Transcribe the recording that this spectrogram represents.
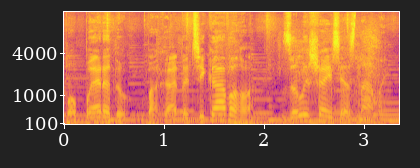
Попереду багато цікавого. Залишайся з нами.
